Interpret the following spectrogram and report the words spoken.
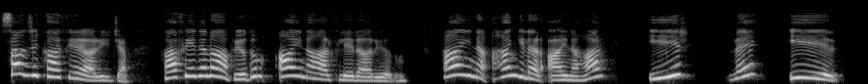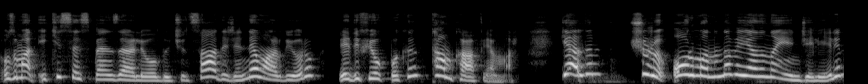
Sadece kafiyeyi arayacağım. Kafiyede ne yapıyordum? Aynı harfleri arıyordum. Aynı hangiler aynı harf? İr ve ir. O zaman iki ses benzerliği olduğu için sadece ne var diyorum? Redif yok bakın. Tam kafiyem var. Geldim şuru ormanına ve yanına inceleyelim.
